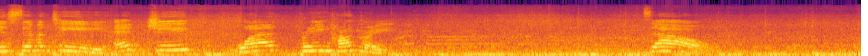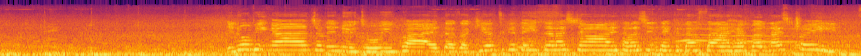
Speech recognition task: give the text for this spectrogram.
2070 MG 1300 Zhao 一路平安，祝你旅途愉快，带着気をつけていってらっしゃい，楽しんでください。Have a nice trip.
